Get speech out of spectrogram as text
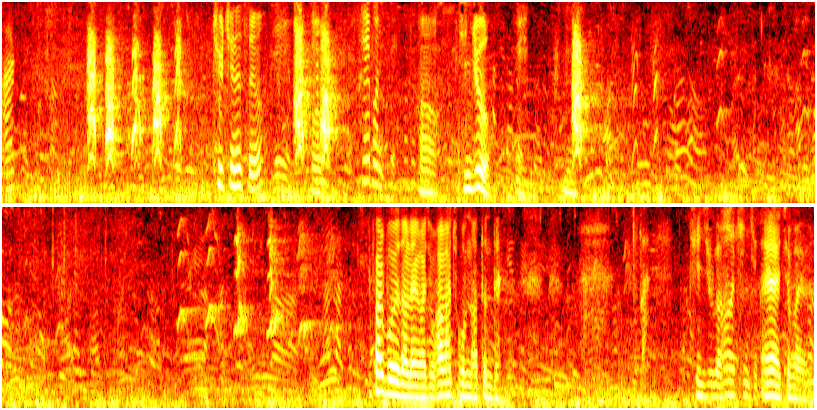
아, 출진했어요? 네. 어. 세 번째. 어. 진주. 네. 음. 이빨 보여달라 해가지고 화가 조금 났던데. 누가? 진주가. 어, 진주가. 예, 저 봐요.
